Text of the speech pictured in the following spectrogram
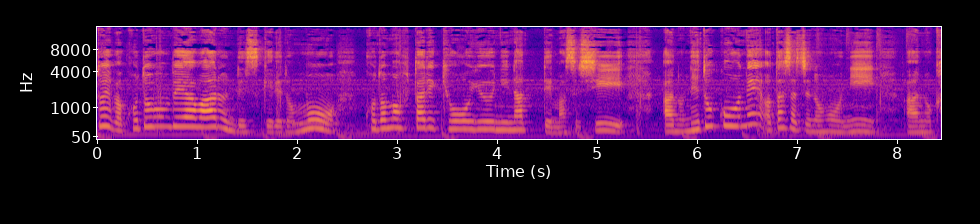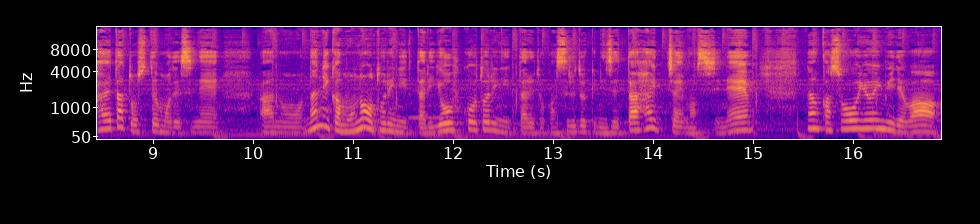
例えば子供部屋はあるんですけれども子供2人共有になってますしあの寝床をね私たちの方にあの変えたとしてもですねあの何か物を取りに行ったり洋服を取りに行ったりとかする時に絶対入っちゃいますしねなんかそういう意味では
